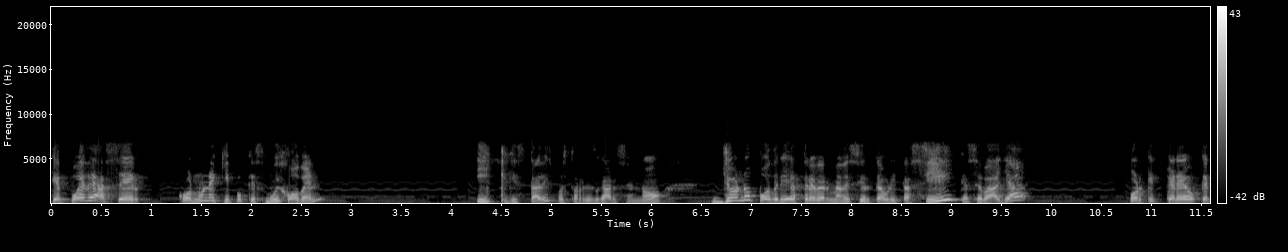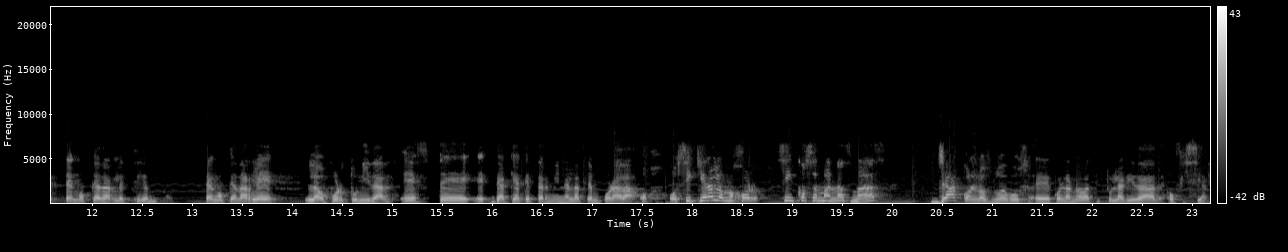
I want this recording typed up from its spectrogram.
que puede hacer con un equipo que es muy joven y que está dispuesto a arriesgarse, ¿no? Yo no podría atreverme a decirte ahorita sí, que se vaya, porque creo que tengo que darle tiempo. Tengo que darle la oportunidad este, de aquí a que termine la temporada, o, o siquiera a lo mejor cinco semanas más ya con los nuevos, eh, con la nueva titularidad oficial.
